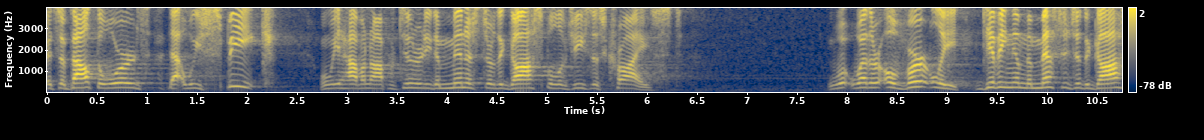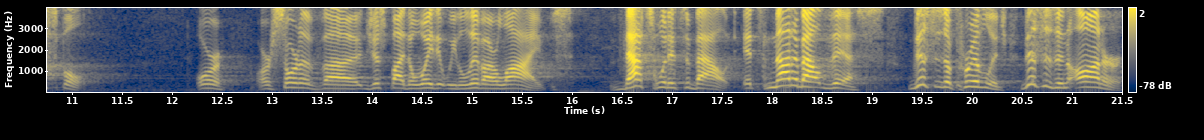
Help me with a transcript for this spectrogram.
It's about the words that we speak when we have an opportunity to minister the gospel of Jesus Christ. whether overtly giving them the message of the gospel or, or sort of uh, just by the way that we live our lives. That's what it's about. It's not about this. This is a privilege. This is an honor.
